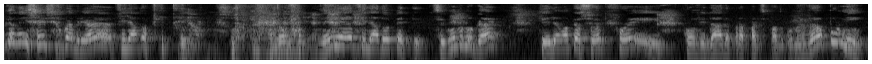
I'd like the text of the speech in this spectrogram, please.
que eu nem sei se o Gabriel é filiado ao PT. Não. então, nem é filiado ao PT. Segundo lugar, que ele é uma pessoa que foi convidada para participar do governo federal por mim.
